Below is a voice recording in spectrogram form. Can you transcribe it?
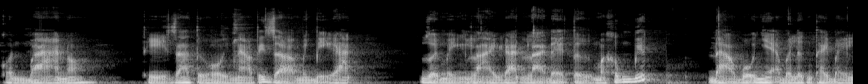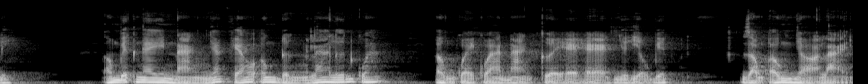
Còn bà nó, Thì ra từ hồi nào tới giờ mình bị gạt, Rồi mình lại gạt lại đệ tử mà không biết. Đào vỗ nhẹ vào lưng thầy Bảy Ly. Ông biết ngay nàng nhắc khéo, ông đừng la lớn quá. Ông quay qua nàng cười hề hề như hiểu biết. Giọng ông nhỏ lại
